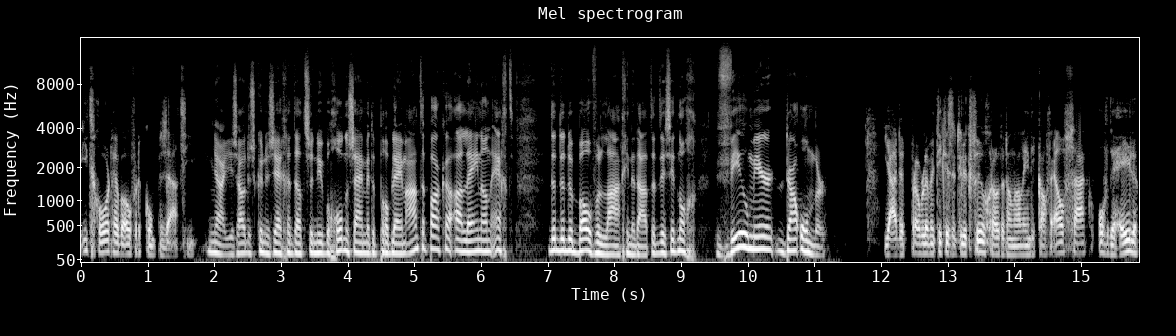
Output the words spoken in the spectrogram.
iets gehoord hebben over de compensatie. Ja, je zou dus kunnen zeggen dat ze nu begonnen zijn met het probleem aan te pakken. Alleen dan echt de, de, de bovenlaag inderdaad. Er zit nog veel meer daaronder. Ja, de problematiek is natuurlijk veel groter dan alleen die CAF 11-zaak of de hele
